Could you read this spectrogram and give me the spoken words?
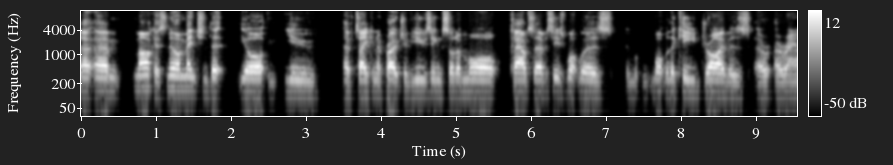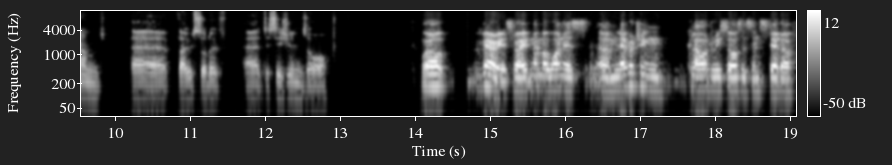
So um, Marcus, Nuwan mentioned that you're, you have taken approach of using sort of more cloud services. What was what were the key drivers ar around uh, those sort of uh, decisions or? Well, various, right? Number one is um, leveraging cloud resources instead of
